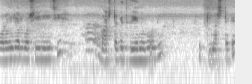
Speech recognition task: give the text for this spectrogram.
গরম জল বসিয়ে নিয়েছি। মাছটাকে ধুয়ে নেব আমি, শুটকি মাছটাকে।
